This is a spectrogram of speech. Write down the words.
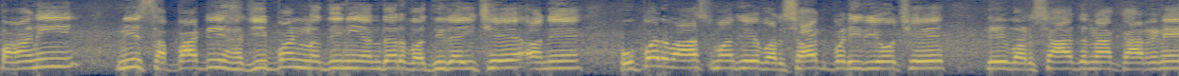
પાણીની સપાટી હજી પણ નદીની અંદર વધી રહી છે અને ઉપરવાસમાં જે વરસાદ પડી રહ્યો છે તે વરસાદના કારણે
